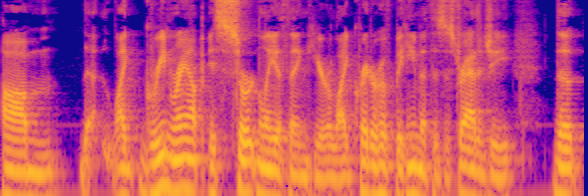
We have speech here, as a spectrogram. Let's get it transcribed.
Um, like green ramp is certainly a thing here. Like Craterhoof Behemoth is a strategy. The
